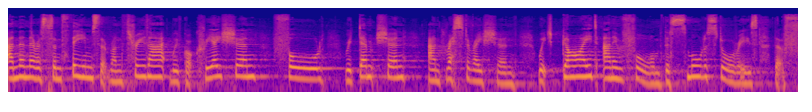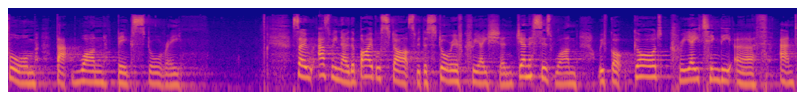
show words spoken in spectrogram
And then there are some themes that run through that. We've got creation, fall, redemption, and restoration, which guide and inform the smaller stories that form that one big story. So, as we know, the Bible starts with the story of creation. Genesis 1, we've got God creating the earth and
